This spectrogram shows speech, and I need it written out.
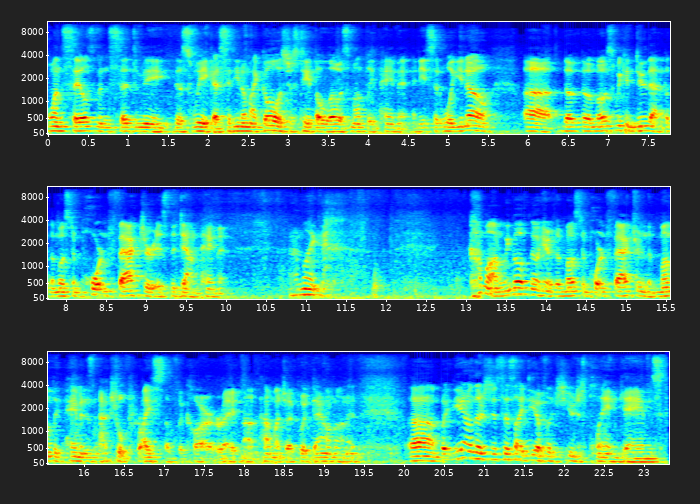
one salesman said to me this week, I said, you know, my goal is just to get the lowest monthly payment. And he said, well, you know, uh, the, the most we can do that, but the most important factor is the down payment. And I'm like, come on, we both know here the most important factor in the monthly payment is the actual price of the car, right? Not how much I put down on it. Um, but you know, there's just this idea of like you're just playing games.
